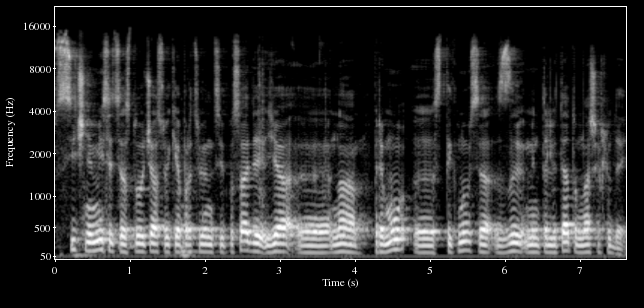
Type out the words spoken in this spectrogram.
З січня місяця, з того часу, як я працюю на цій посаді, я е, напряму е, стикнувся з менталітетом наших людей.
